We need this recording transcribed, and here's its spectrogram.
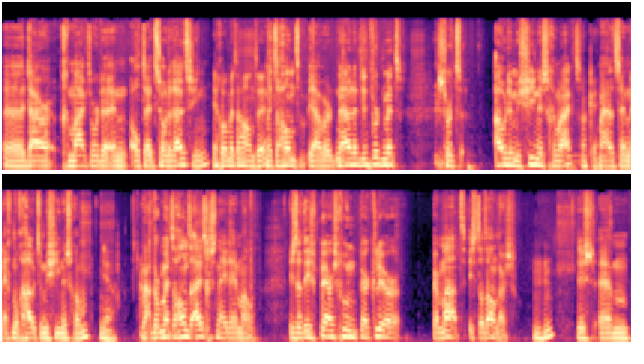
uh, daar gemaakt worden en altijd zo eruit zien... En gewoon met de hand, hè? Met de hand, ja. Nou, dit wordt met een soort oude machines gemaakt. Okay. Maar dat zijn echt nog houten machines gewoon. Ja. Maar wordt met de hand uitgesneden helemaal. Dus dat is per schoen, per kleur, per maat is dat anders. Mm -hmm. Dus... Um,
